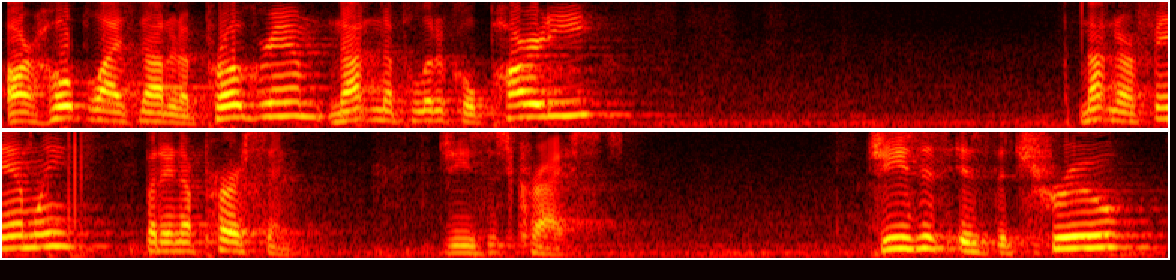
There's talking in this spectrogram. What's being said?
Our hope lies not in a program, not in a political party, not in our family, but in a person Jesus Christ. Jesus is the true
